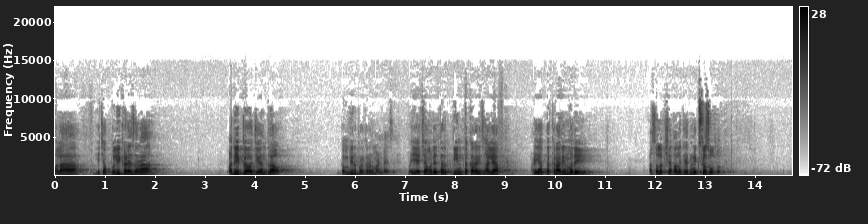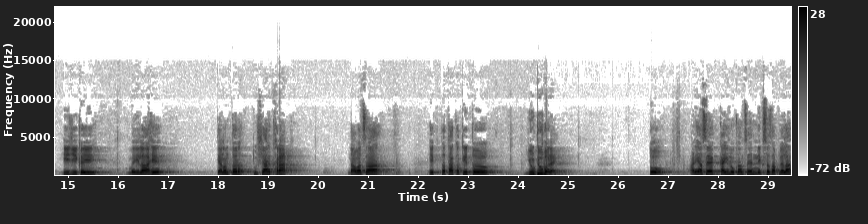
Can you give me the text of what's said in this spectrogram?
मला याच्या पलीकडे जरा अधिक जयंतराव गंभीर प्रकरण मांडायचं आहे म्हणजे याच्यामध्ये तर तीन तक्रारी झाल्या आणि या तक्रारींमध्ये असं लक्षात आलं की एक नेक्सस होतं. ही जी काही महिला आहे त्यानंतर तुषार खरात नावाचा एक तथाकथित युट्यूबर आहे. तो आणि असे काही लोकांचे नेक्सस आपल्याला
